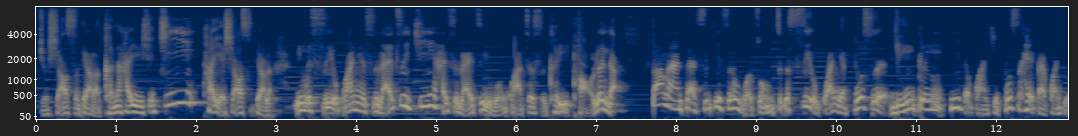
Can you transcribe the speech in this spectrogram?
就消失掉了，可能还有一些基因，它也消失掉了。因为私有观念是来自于基因还是来自于文化，这是可以讨论的。当然，在实际生活中，这个私有观念不是零跟一的关系，不是黑白关系，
